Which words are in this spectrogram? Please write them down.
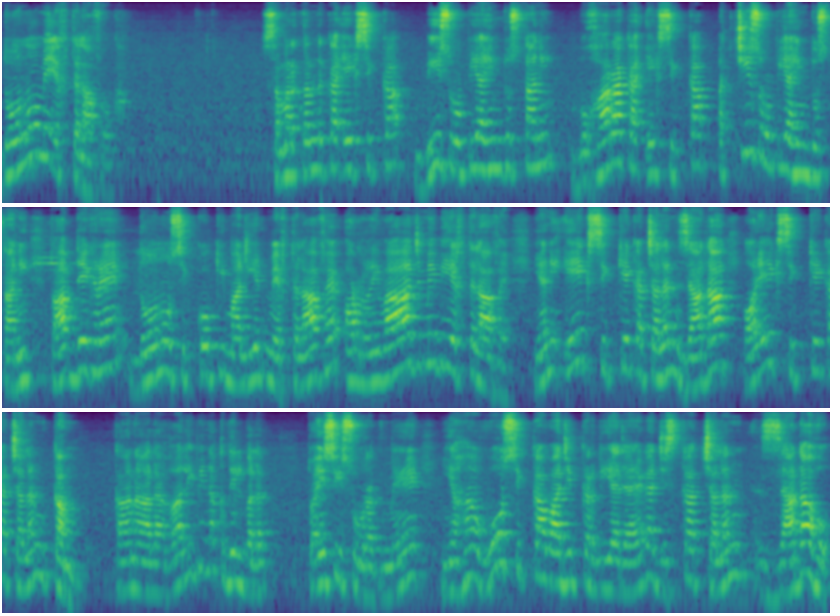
दोनों में इख्तलाफ होगा। समरकंद का एक सिक्का, बीस रुपया हिंदुस्तानी, बुखारा का एक सिक्का, पच्चीस रुपया हिंदुस्तानी। तो आप देख रहे हैं, दोनों सिक्कों की मालियत में इख्तलाफ है और रिवाज में भी इख्तलाफ है। यानी एक सिक्के का चलन ज़्यादा और एक सिक्के का चलन कम। काना अला गालिबी नकदिल बलद। तो ऐसी सूरत में यहाँ वो सिक्का वाजिब कर दिया जाएगा जिसका चलन ज़्यादा हो।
